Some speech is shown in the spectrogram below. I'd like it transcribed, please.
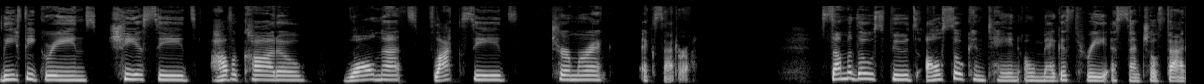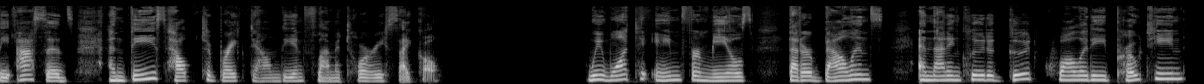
leafy greens, chia seeds, avocado, walnuts, flax seeds, turmeric, etc. Some of those foods also contain omega 3 essential fatty acids, and these help to break down the inflammatory cycle. We want to aim for meals that are balanced and that include a good quality protein,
